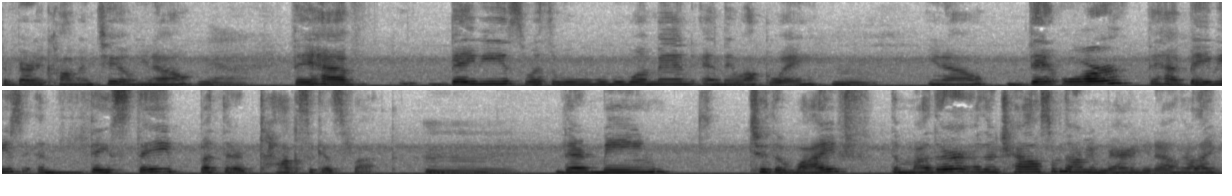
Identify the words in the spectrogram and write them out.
very common too. You know, Yeah. they have babies with a w- w- woman and they walk away. Mm. You know, they or they have babies and they stay, but they're toxic as fuck. Mm. They're mean to the wife, the mother of their child. Some of them aren't even married. You know, they're like.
